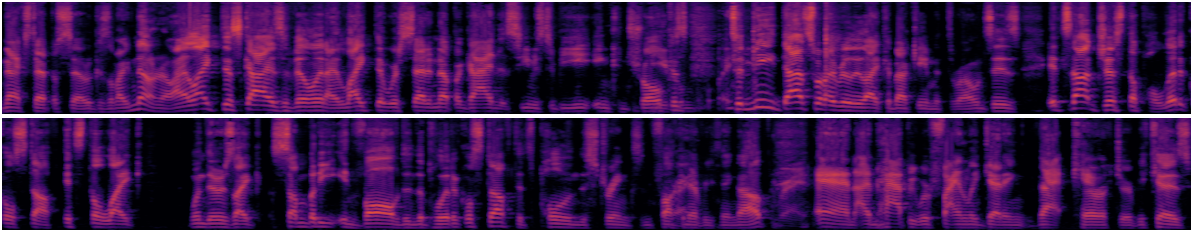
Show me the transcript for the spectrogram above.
next episode because I'm like, no, no, I like this guy as a villain. I like that we're setting up a guy that seems to be in control because to me that's what i really like about game of thrones is it's not just the political stuff it's the like when there's like somebody involved in the political stuff that's pulling the strings and fucking Right. everything up Right. and i'm happy we're finally getting that character because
